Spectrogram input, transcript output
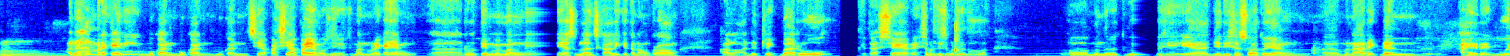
Hmm. Padahal mereka ini bukan bukan bukan siapa-siapa ya maksudnya, cuman mereka yang eh, rutin memang ya sebulan sekali kita nongkrong, kalau ada trik baru kita share. Seperti seperti itu eh, menurut gue sih ya jadi sesuatu yang eh, menarik dan akhirnya gue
